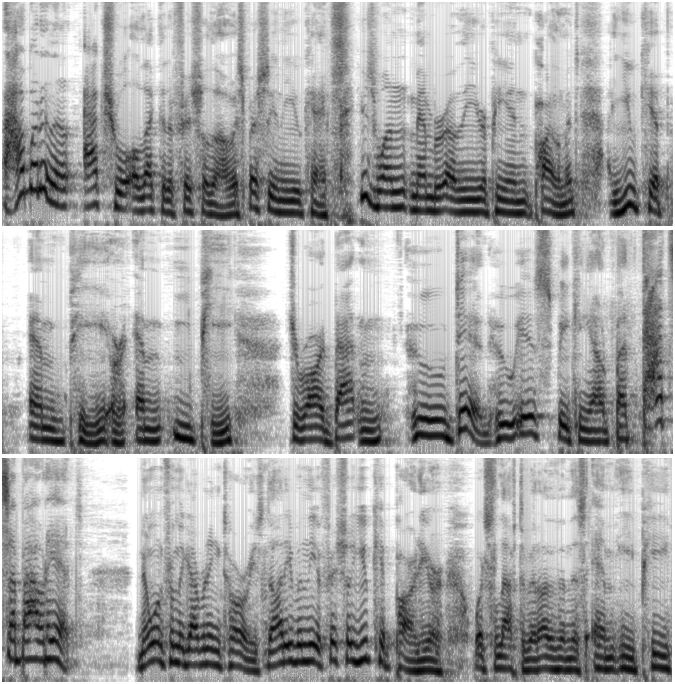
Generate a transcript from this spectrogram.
How about an actual elected official, though, especially in the UK? Here's one member of the European Parliament, a UKIP MP or MEP, Gerard Batten, who did, who is speaking out, but that's about it. No one from the governing Tories, not even the official UKIP party or what's left of it other than this MEP.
